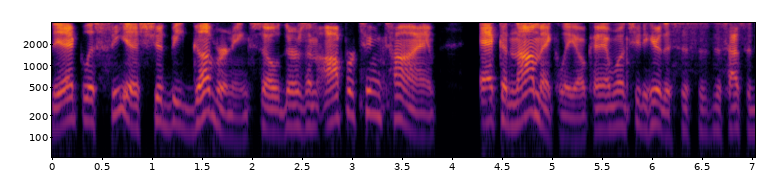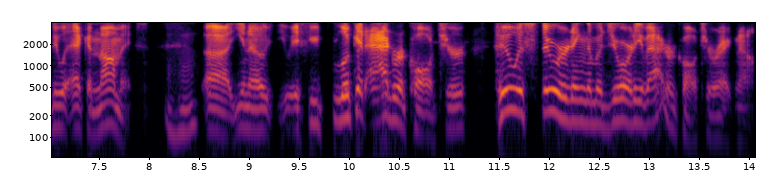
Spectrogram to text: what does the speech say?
The ecclesia should be governing. So there's an opportune time economically. Okay, I want you to hear this. This is this has to do with economics. Mhm. Uh, you know, if you look at agriculture, who is stewarding the majority of agriculture right now?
